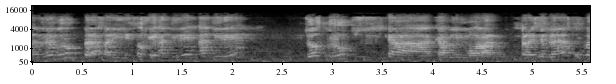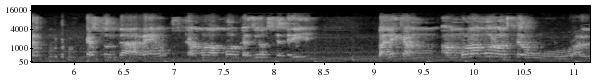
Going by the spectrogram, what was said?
el meu grup preferit... O sigui, et diré, et diré dos grups que, que a mi molen. Per exemple, ara estic un grup que són de Reus, que molen molt, que es diuen Cetrill, vale? que em, em mola molt el seu, el,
